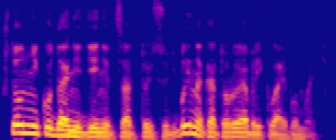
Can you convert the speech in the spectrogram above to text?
что он никуда не денется от той судьбы, на которую обрекла его мать.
